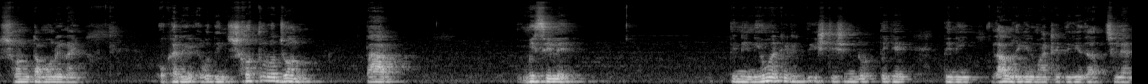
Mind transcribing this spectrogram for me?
সনটা মনে নাই। ওখানে ওদিন সতেরো জন তার মিছিলে তিনি নিউ মার্কেট স্টেশন রোড থেকে তিনি লালদিঘির মাঠের দিকে যাচ্ছিলেন।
